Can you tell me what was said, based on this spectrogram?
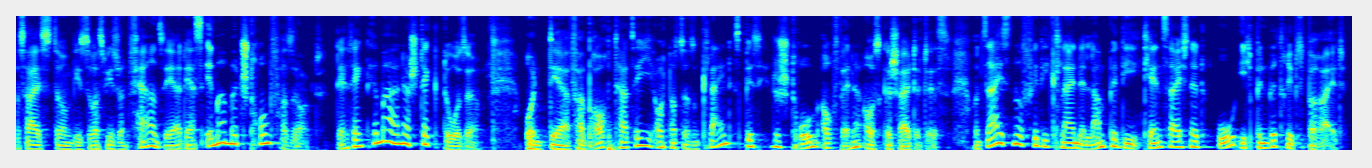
Das heißt, irgendwie sowas wie so ein Fernseher, der ist immer mit Strom versorgt. Der denkt immer an der Steckdose. Und der verbraucht tatsächlich auch noch so ein kleines bisschen Strom, auch wenn er ausgeschaltet ist. Und sei es nur für die kleine Lampe, die kennzeichnet, oh, ich bin betriebsbereit.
